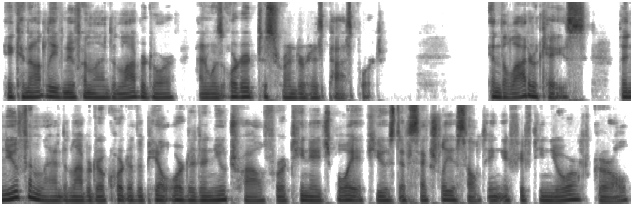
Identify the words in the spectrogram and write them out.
He cannot leave Newfoundland and Labrador and was ordered to surrender his passport. In the latter case, the Newfoundland and Labrador Court of Appeal ordered a new trial for a teenage boy accused of sexually assaulting a 15 year old girl,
